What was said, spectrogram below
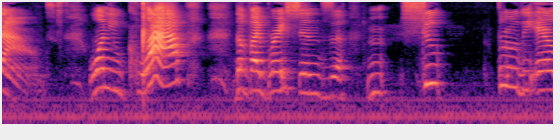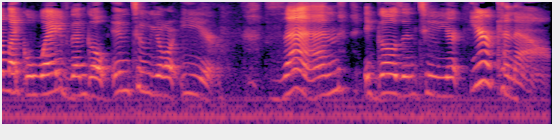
sounds. When you clap, the vibrations uh, shoot through the air like a wave, then go into your ear. Then it goes into your ear canal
